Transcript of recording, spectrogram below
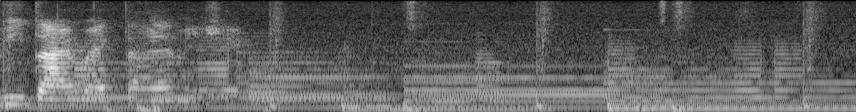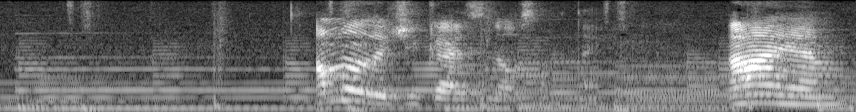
redirect that energy? I'm gonna let you guys know something. I am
